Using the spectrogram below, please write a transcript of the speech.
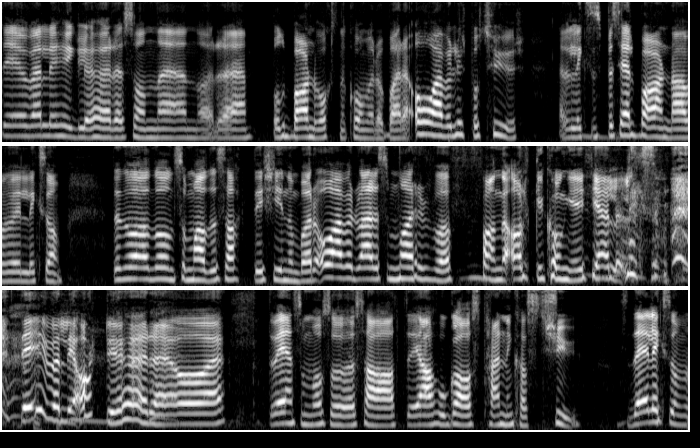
Det er jo veldig hyggelig å høre sånn eh, når både barn og voksne kommer og bare 'Å, jeg vil ut på tur'. Eller liksom spesielt barn, da. vil liksom det var noen som hadde sagt i kinoen bare 'Å, jeg vil være som Narv og fange alkekonge i fjellet', liksom. Det er jo veldig artig å høre. Og det var en som også sa at ja, hun ga oss terningkast sju. Så det er liksom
